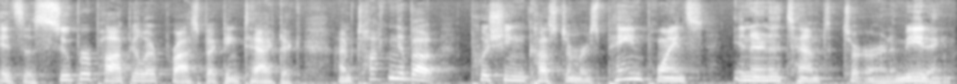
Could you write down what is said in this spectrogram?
It's a super popular prospecting tactic. I'm talking about pushing customers' pain points in an attempt to earn a meeting.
